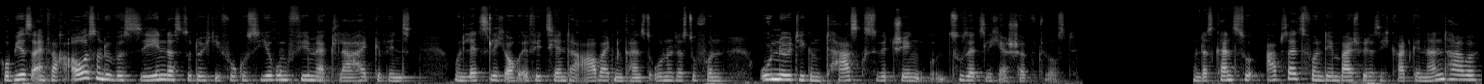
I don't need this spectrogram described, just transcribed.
Probier es einfach aus und du wirst sehen, dass du durch die Fokussierung viel mehr Klarheit gewinnst und letztlich auch effizienter arbeiten kannst, ohne dass du von unnötigem Task-Switching zusätzlich erschöpft wirst. Und das kannst du abseits von dem Beispiel, das ich gerade genannt habe,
